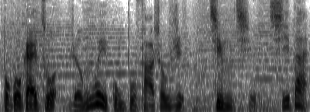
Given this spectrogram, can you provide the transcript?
不过该作仍未公布发售日，敬请期待。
